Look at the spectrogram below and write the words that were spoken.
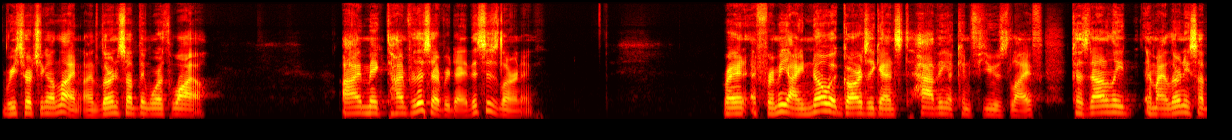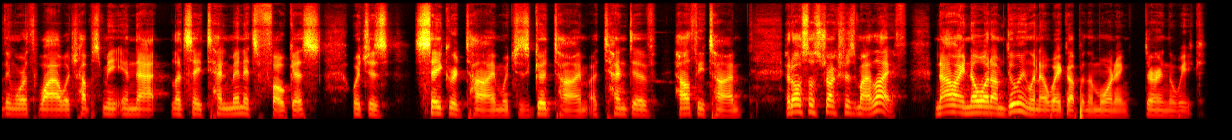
researching online. I learned something worthwhile. I make time for this every day. This is learning. Right? And for me, I know it guards against having a confused life because not only am I learning something worthwhile, which helps me in that, let's say, 10 minutes focus, which is sacred time, which is good time, attentive, healthy time. It also structures my life. Now I know what I'm doing when I wake up in the morning during the week.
